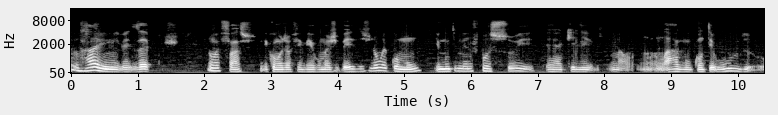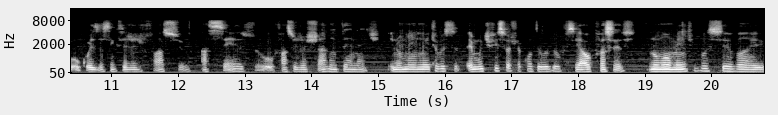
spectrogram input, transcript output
Narrar em níveis épicos não é fácil, e como eu já afirmei algumas vezes, não é comum e muito menos possui é, aquele não, um largo conteúdo ou coisa assim que seja de fácil acesso ou fácil de achar na internet. E normalmente você, é muito difícil achar conteúdo oficial que faça isso. Normalmente você vai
